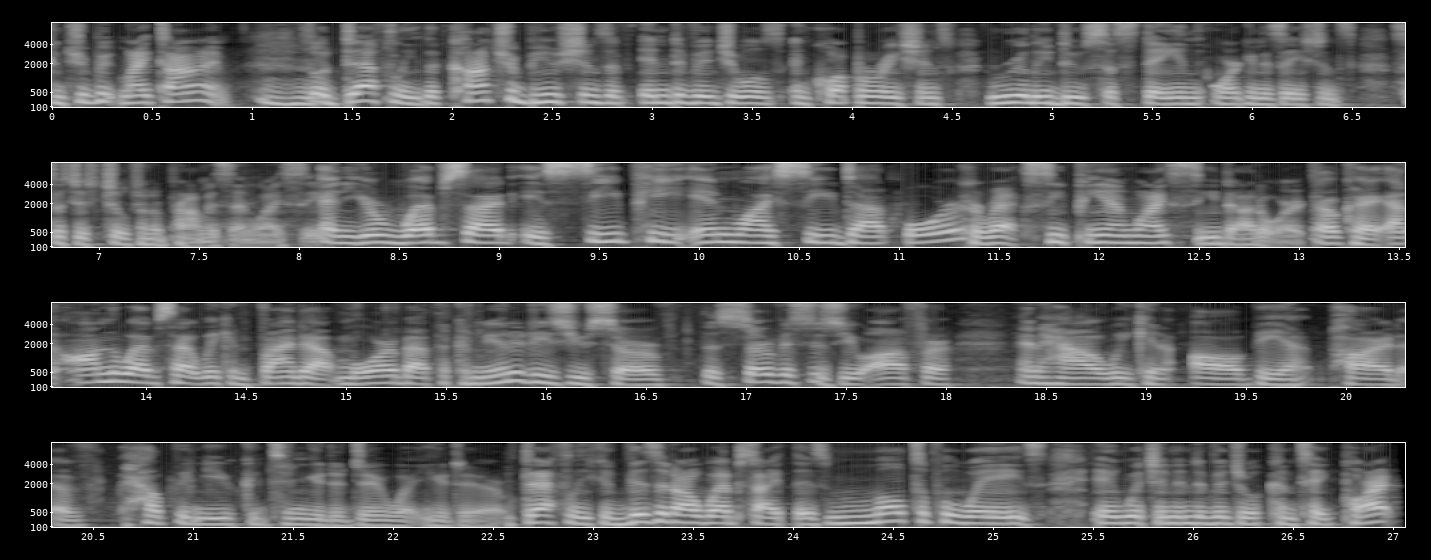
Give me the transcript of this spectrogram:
contribute my time. Mm-hmm. So definitely the contributions of individuals and corporations really do sustain organizations such as Children of Promise NYC. And your website is CPNYC cpnyc.org? Correct, cpnyc.org. Okay, and on the website we can find out more about the communities you serve, the services you offer, and how we can all be a part of helping you continue to do what you do. Definitely, you can visit our website. There's multiple ways in which an individual can take part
